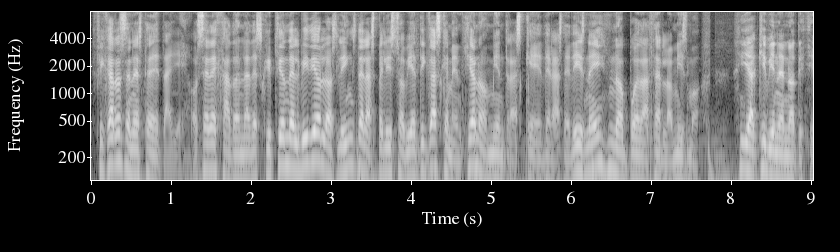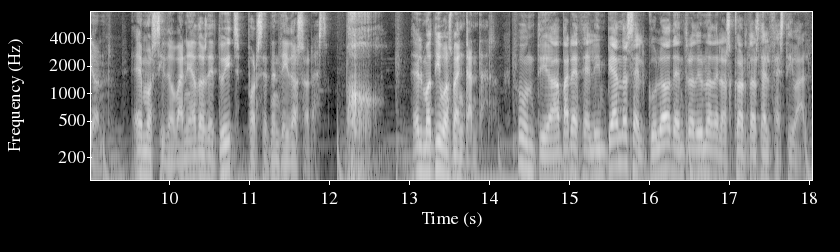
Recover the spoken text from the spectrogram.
Fijaros en este detalle, os he dejado en la descripción del vídeo los links de las pelis soviéticas que menciono, mientras que de las de Disney no puedo hacer lo mismo. Y aquí viene notición hemos sido baneados de Twitch por 72 horas. El motivo os va a encantar. Un tío aparece limpiándose el culo dentro de uno de los cortos del festival.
